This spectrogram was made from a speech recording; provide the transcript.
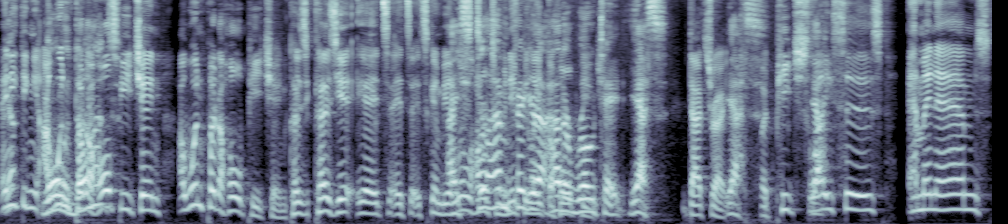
Anything I wouldn't put a whole peach in. I wouldn't put a whole peach in because because it's it's it's going to be a little hard to haven't manipulate figured out the how to whole peach. rotate. Yes. That's right. Yes. But peach slices, M and M's,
